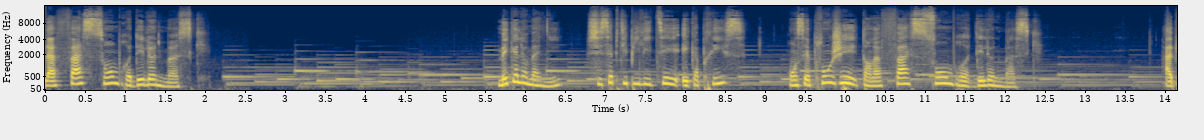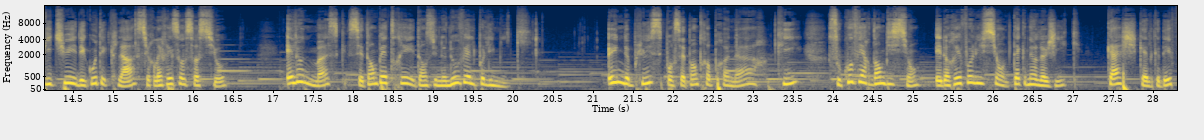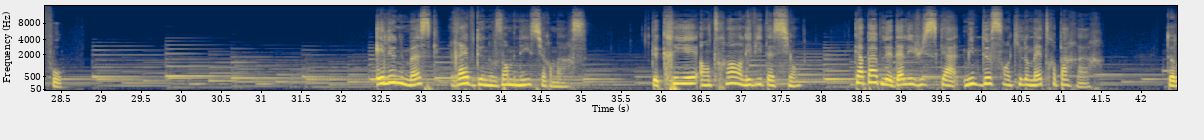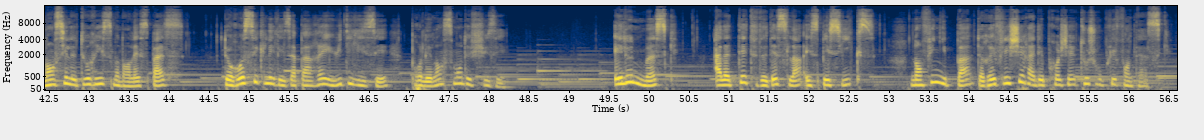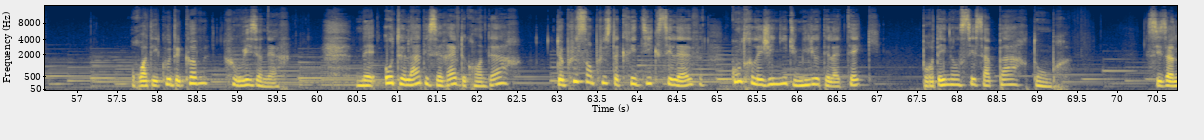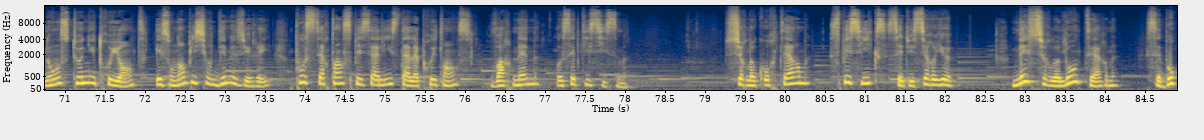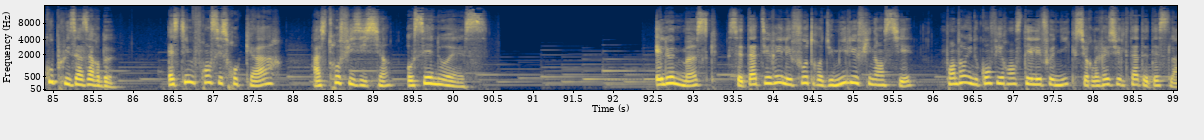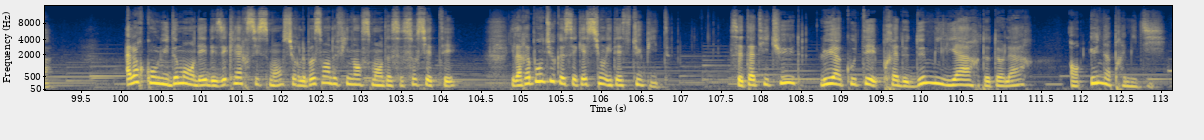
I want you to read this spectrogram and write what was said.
La face sombre d'Elon Musk. Mégalomanie, susceptibilité et caprice, on s'est plongé dans la face sombre d'Elon Musk. Habitué des goûts d'éclat sur les réseaux sociaux, Elon Musk s'est empêtré dans une nouvelle polémique. Une de plus pour cet entrepreneur qui, sous couvert d'ambition et de révolution technologique, cache quelques défauts. Elon Musk rêve de nous emmener sur Mars, de créer un train en lévitation capable d'aller jusqu'à 1200 km par heure, de lancer le tourisme dans l'espace, de recycler les appareils utilisés pour les lancements de fusées. Elon Musk, à la tête de Tesla et SpaceX, n'en finit pas de réfléchir à des projets toujours plus fantasques. Roi des coups de com' ou visionnaire. Mais au-delà de ses rêves de grandeur, de plus en plus de critiques s'élèvent contre les génies du milieu de la tech pour dénoncer sa part d'ombre. Ses annonces tonitruantes et son ambition démesurée poussent certains spécialistes à la prudence, voire même au scepticisme. Sur le court terme, SpaceX, c'est du sérieux. Mais sur le long terme, c'est beaucoup plus hasardeux, estime Francis Rocard, astrophysicien au CNOS. Elon Musk s'est attiré les foudres du milieu financier pendant une conférence téléphonique sur les résultats de Tesla. Alors qu'on lui demandait des éclaircissements sur le besoin de financement de sa société, il a répondu que ces questions étaient stupides. Cette attitude lui a coûté près de 2 milliards de dollars en une après-midi.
